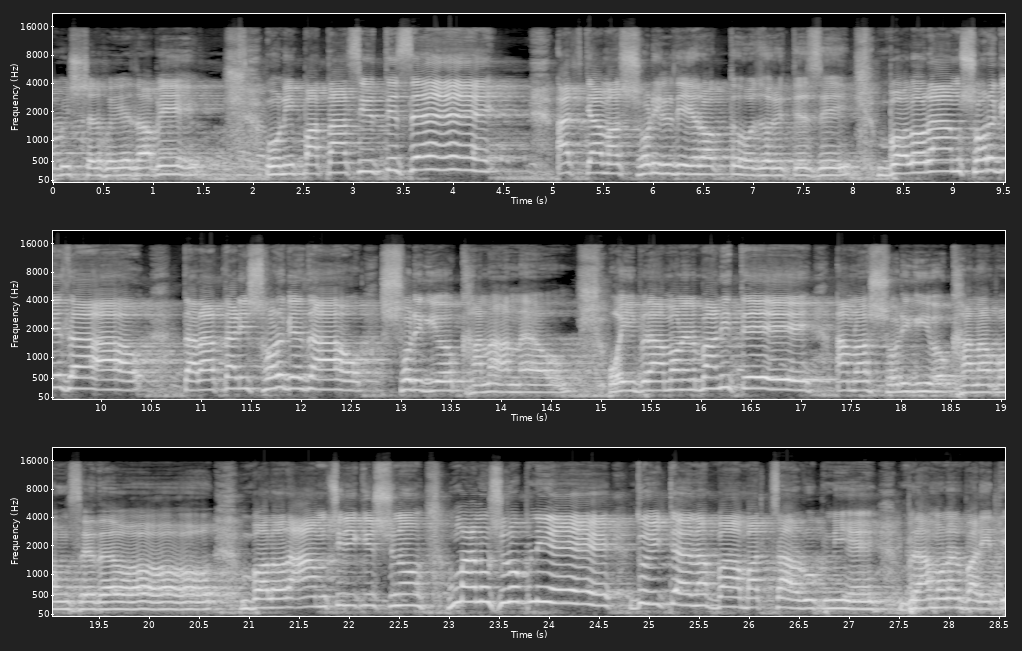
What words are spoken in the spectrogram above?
অবিশ্বাস হয়ে যাবে। উনি পাতা ছিঁড়তেছে। আজকে আমার শরীর দিয়ে রক্ত ঝরিতেছে। বলরাম, স্বর্গে যাও, তাড়াতাড়ি স্বর্গে যাও, স্বর্গীয় খানা নাও। ওই ব্রাহ্মণের বাড়িতে আমরা স্বর্গীয় খানা পৌঁছে দেও বলরাম, শ্রীকৃষ্ণ, মানুষ রূপ নিয়ে, দুইটা না বা বাচ্চা রূপ নিয়ে ব্রাহ্মণের বাড়িতে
